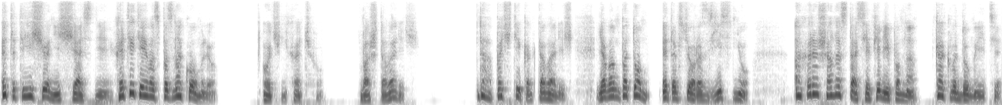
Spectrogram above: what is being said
Этот еще несчастнее. Хотите, я вас познакомлю?» «Очень хочу. Ваш товарищ?» «Да, почти как товарищ. Я вам потом это все разъясню. А хороша Анастасия Филипповна. Как вы думаете?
